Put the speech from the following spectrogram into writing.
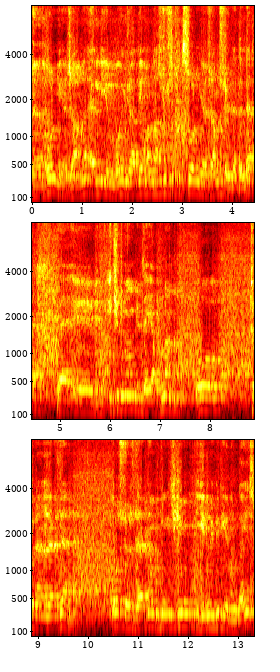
e, olmayacağını, 50 yıl boyunca Adıyaman'dan su sıkıntısı olmayacağını söylediler. Ve e, 2011'de yapılan o törenlerden, o sözlerden bugün 2021 yılındayız.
